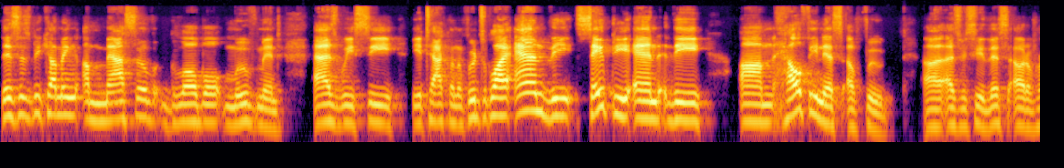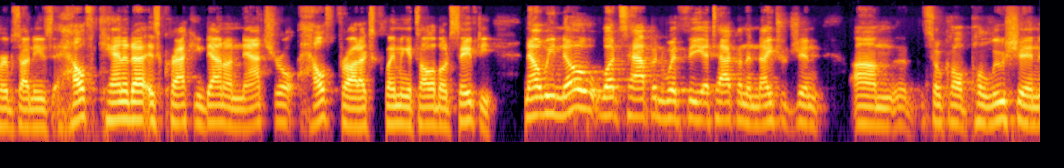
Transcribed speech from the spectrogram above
This is becoming a massive global movement as we see the attack on the food supply and the safety and the um, healthiness of food. Uh, as we see this out of Herbs.news, Health Canada is cracking down on natural health products, claiming it's all about safety. Now we know what's happened with the attack on the nitrogen um, so-called pollution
